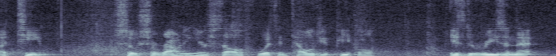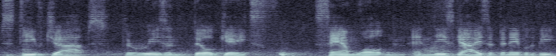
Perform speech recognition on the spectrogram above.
a team. So surrounding yourself with intelligent people is the reason that Steve Jobs, the reason Bill Gates, Sam Walton, and these guys have been able to be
